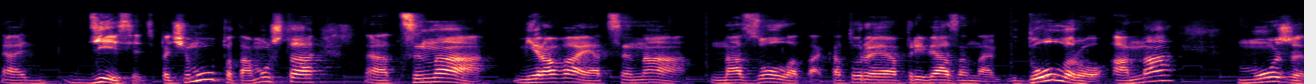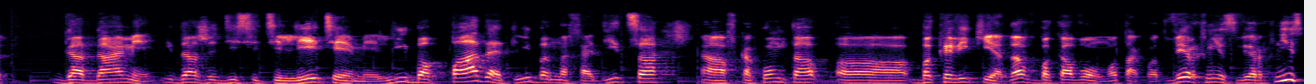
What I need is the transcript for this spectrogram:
а, 10. Почему? Потому что а, цена мировая цена на золото, которая привязана к доллару, она может годами и даже десятилетиями либо падать, либо находиться а, в каком-то а, боковике, да, в боковом, вот так вот, вверх-вниз, вверх-вниз,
